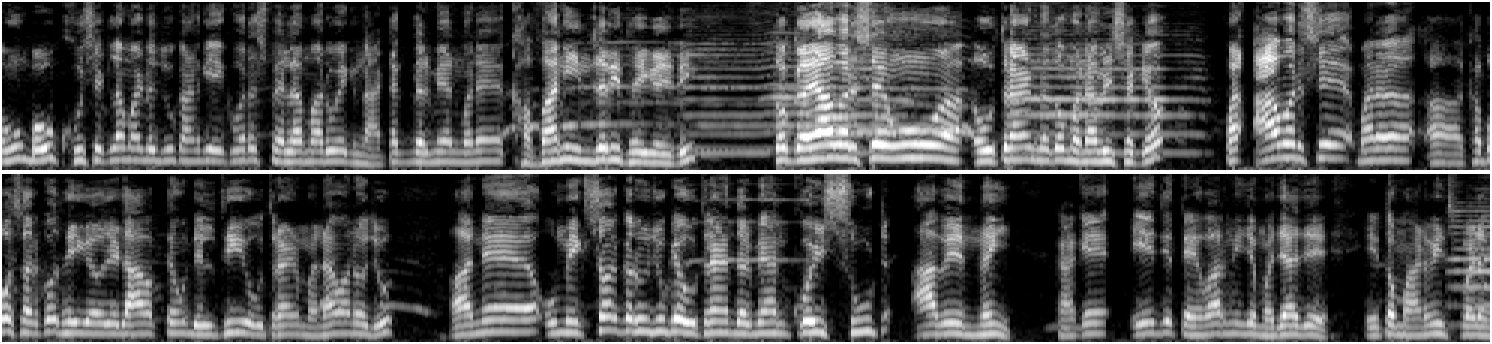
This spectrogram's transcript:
હું બહુ ખુશ એટલા માટે છું કારણ કે એક વર્ષ પહેલા મારું એક નાટક દરમિયાન મને ખભાની ઇન્જરી થઈ ગઈ હતી. તો ગયા વર્ષે હું ઉત્તરાયણ નતો મનાવી શક્યો. પણ આ વર્ષે મારા ખભો સરખો થઈ ગયો છે એટલે આ વખતે હું દિલથી ઉત્તરાયણ મનાવવાનો છું. અને હું મેકશ્યોર કરું છું કે ઉત્તરાયણ દરમિયાન કોઈ શૂટ આવે નહીં. કારણ કે એ જે તહેવારની જે મજા છે એ તો માણવી જ પડે.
